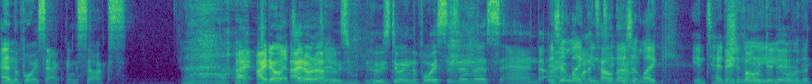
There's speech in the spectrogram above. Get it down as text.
And the voice acting sucks. I, I don't I don't know too. who's who's doing the voices in this, and Is I it like want to tell inten- them is it like intentionally it over the?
